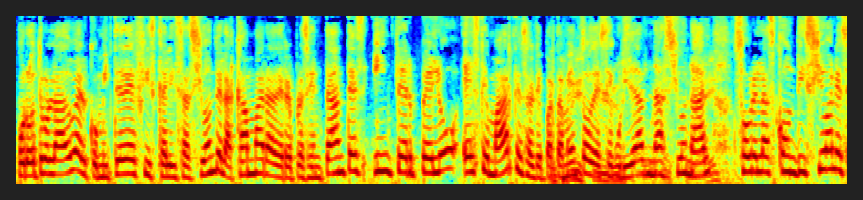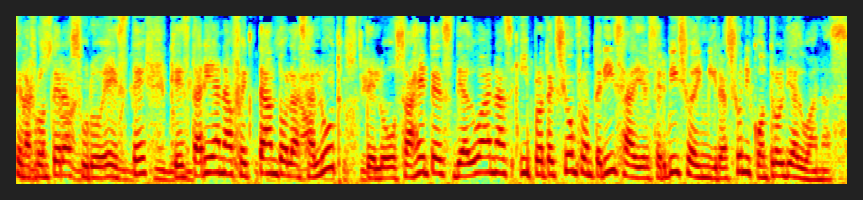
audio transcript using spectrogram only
Por otro lado, el Comité de Fiscalización de la Cámara de Representantes interpeló este martes al Departamento de Seguridad Nacional sobre las condiciones en la frontera suroeste que estarían afectando la salud de los agentes de aduanas y protección fronteriza y el Servicio de Inmigración y Control de Aduanas.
